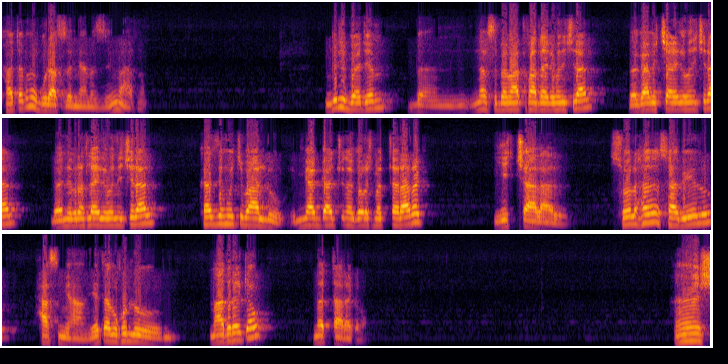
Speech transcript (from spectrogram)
ከጥቅሙ ጉዳት ስለሚያመዝን ማለት ነው። እንግዲህ በደም ነፍስ በማጥፋት ላይ ሊሆን ይችላል በጋብቻ ላይ ሊሆን ይችላል በንብረት ላይ ሊሆን ይችላል ከዚህም ውጭ ባሉ የሚያጋጩ ነገሮች መተራረቅ ይቻላል። ሱልህ ሰቢሉ ሐስሚሃ የጠብ ሁሉ ማድረቂያው መታረቅ ነው። እሺ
